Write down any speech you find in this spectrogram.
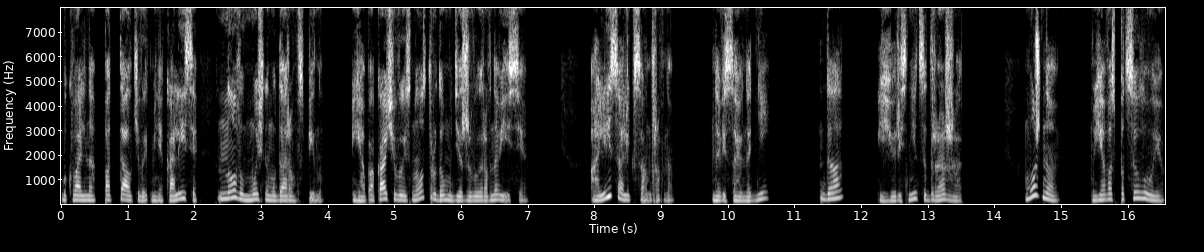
Буквально подталкивает меня к Алисе новым мощным ударом в спину. Я покачиваюсь, но с трудом удерживаю равновесие. «Алиса Александровна?» Нависаю над ней. «Да». Ее ресницы дрожат. «Можно я вас поцелую?»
